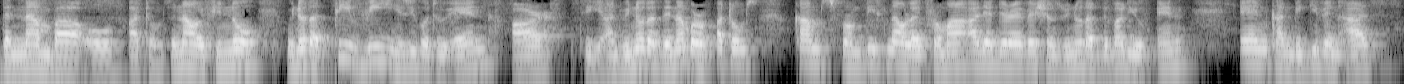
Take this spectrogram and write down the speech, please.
the number of atoms. So now if you know, we know that PV is equal to nRT and we know that the number of atoms comes from this now like from our earlier derivations we know that the value of n n can be given as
